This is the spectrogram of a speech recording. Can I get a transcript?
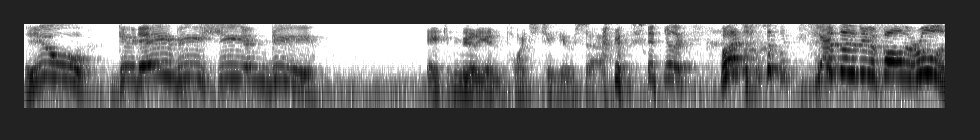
you did A, B, C, and D. Eight million points to you, sir. and you're like, what? Yes. That doesn't even follow the rules.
